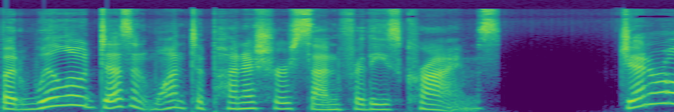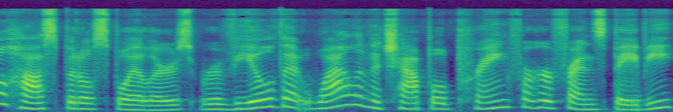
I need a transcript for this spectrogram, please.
But Willow doesn't want to punish her son for these crimes. General Hospital spoilers reveal that while in the chapel praying for her friend's baby,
